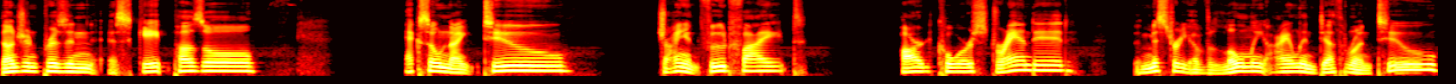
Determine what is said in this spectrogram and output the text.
dungeon prison escape puzzle, Exo Knight 2, Giant Food Fight, Hardcore Stranded, The Mystery of Lonely Island Death Run 2,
